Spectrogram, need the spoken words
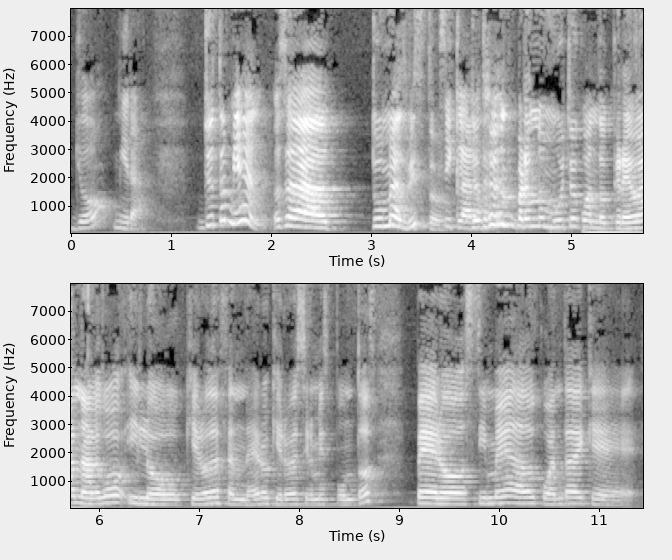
yo, mira, Yo también, o sea, tú me has visto. Sí, claro. Yo también prendo mucho cuando creo en algo y lo quiero defender o quiero decir mis puntos, pero sí me he dado cuenta de que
